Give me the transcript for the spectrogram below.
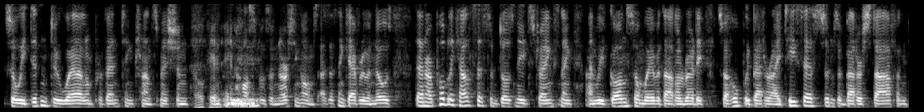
So we didn't do well in preventing transmission okay. in, in hospitals and nursing homes, as I think everyone knows. Then our public health system does need strength strengthening, and we've gone some way with that already. So I hope we better IT systems and better staff, and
